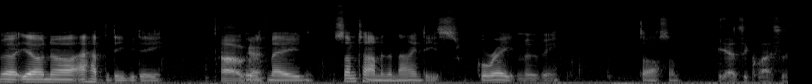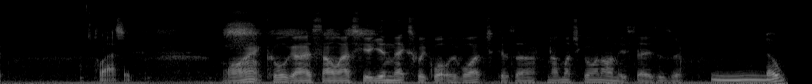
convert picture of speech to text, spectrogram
Uh, yeah, no, I have the DVD. oh okay. It was made sometime in the '90s. Great movie. It's awesome. Yeah, it's a classic. Classic. All right, cool guys. I'll ask you again next week what we've watched because uh, not much going on these days, is there? Nope.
